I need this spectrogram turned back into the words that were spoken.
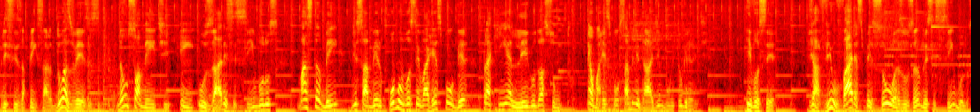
Precisa pensar duas vezes, não somente em usar esses símbolos, mas também de saber como você vai responder para quem é leigo do assunto. É uma responsabilidade muito grande. E você? Já viu várias pessoas usando esses símbolos?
